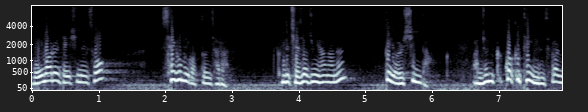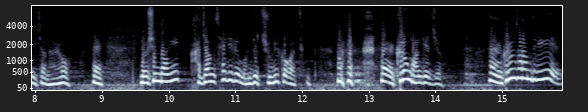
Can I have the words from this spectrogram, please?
로마를 대신해서 세금을 걷던 사람. 근데 제자 중에 하나는 또 열심당. 완전 끝과 끝에 있는 사람이잖아요. 네, 열심당이 가장 세리를 먼저 죽일 것 같은 네, 그런 관계죠. 네, 그런 사람들이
